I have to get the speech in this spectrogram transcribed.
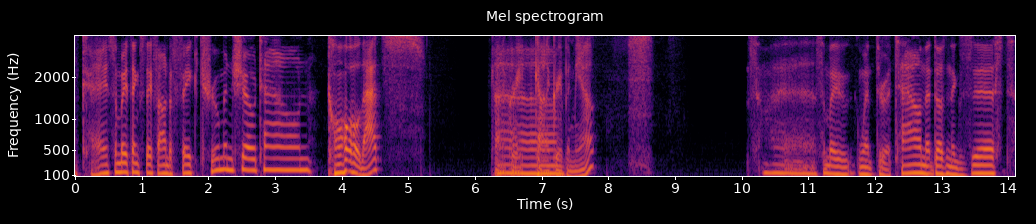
Okay. Somebody thinks they found a fake Truman Show town. Oh, that's kind of great. Kind of Um, creeping me out. Some, uh, somebody went through a town that doesn't exist.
